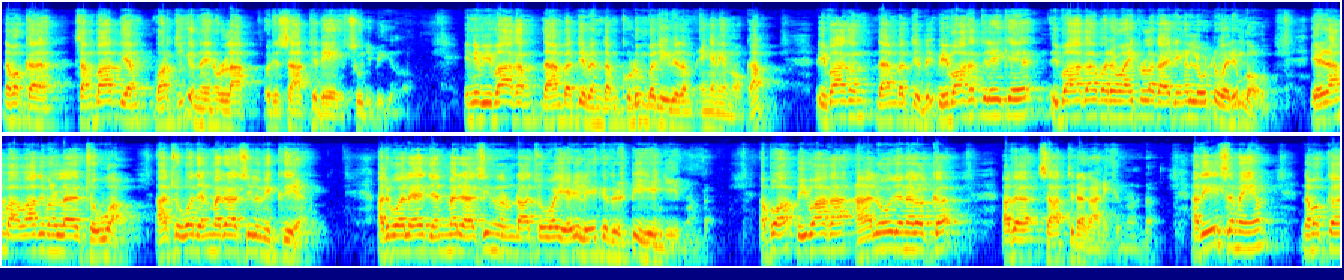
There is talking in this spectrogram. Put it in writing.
നമുക്ക് സമ്പാദ്യം വർദ്ധിക്കുന്നതിനുള്ള ഒരു സാധ്യതയെ സൂചിപ്പിക്കുന്നു. ഇനി വിവാഹം ദാമ്പത്യ ബന്ധം കുടുംബജീവിതം എങ്ങനെ നോക്കാം? വിവാഹം ദാമ്പത്യ വിവാഹത്തിലേക്ക് വിവാഹപരമായിട്ടുള്ള കാര്യങ്ങളിലോട്ട് വരുമ്പോൾ ഏഴാം ഭാവാധിപനുള്ള ചൊവ്വ ആ ചൊവ്വ ജന്മരാശിയിൽ നിൽക്കുകയാണ്. അതുപോലെ ജന്മരാശിയിൽ നിന്നുണ്ട് ആ ചൊവ്വ ഏഴിലേക്ക് ദൃഷ്ടി ചെയ്യുകയും ചെയ്യുന്നുണ്ട്. അപ്പോൾ വിവാഹ ആലോചനകൾക്ക് അത് സാധ്യത കാണിക്കുന്നുണ്ട്. അതേസമയം നമുക്ക്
